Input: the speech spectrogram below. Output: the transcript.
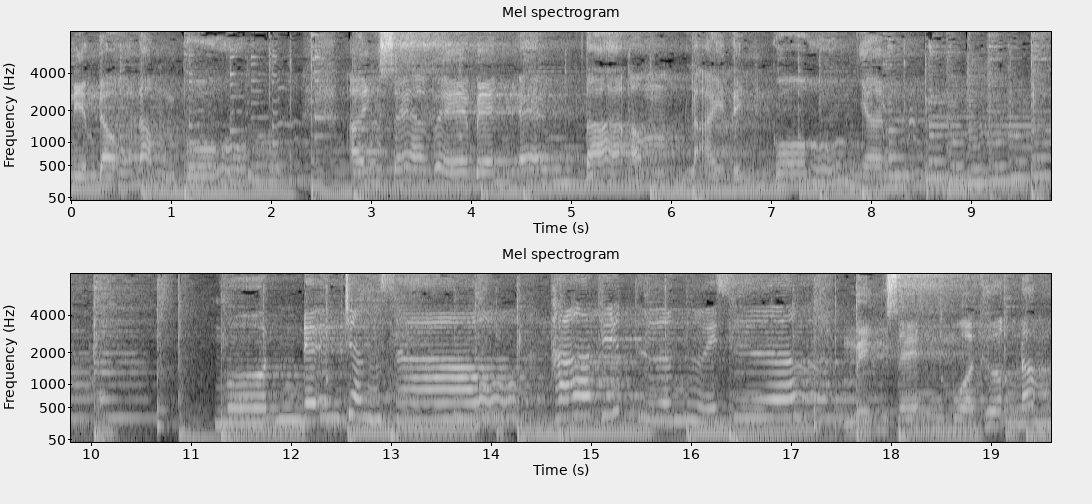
niềm đau năm cũ. Anh sẽ về bên em ta ấm lại tình cố nhân. Một đêm trăng sao tha thiết thương người xưa. Mình xen mùa thương năm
